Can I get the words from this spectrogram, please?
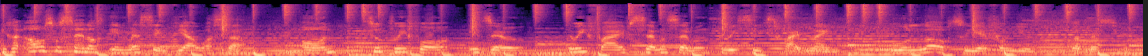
You can also send us a message via WhatsApp on 234-80-3577-3659. We would love to hear from you. God bless you.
